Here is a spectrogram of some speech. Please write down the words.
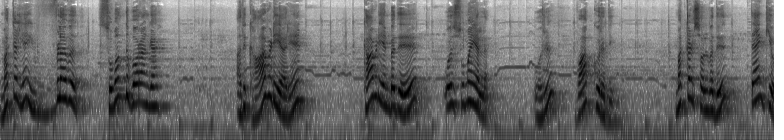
மக்கள் ஏன் இவ்வளவு சுமந்து போகிறாங்க அது காவடியாரேன் காவடி என்பது ஒரு சுமை அல்ல ஒரு வாக்குறுதி. மக்கள் சொல்வது தேங்க்யூ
